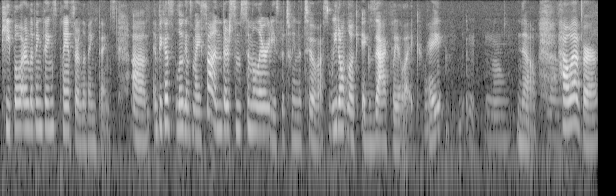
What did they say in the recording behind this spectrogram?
people are living things, plants are living things. Um, and because Logan's my son, there's some similarities between the two of us. We don't look exactly alike, right? No. No. However,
